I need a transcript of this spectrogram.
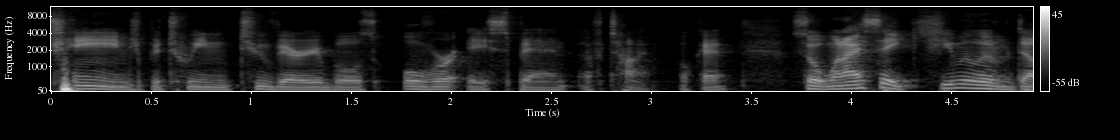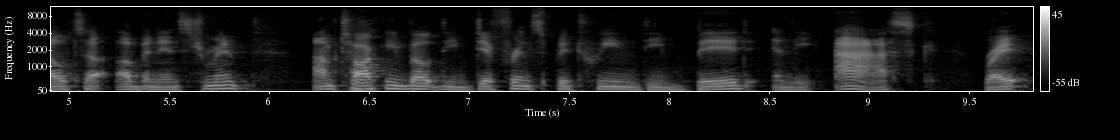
change between two variables over a span of time, okay? So when I say cumulative delta of an instrument, I'm talking about the difference between the bid and the ask, right,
